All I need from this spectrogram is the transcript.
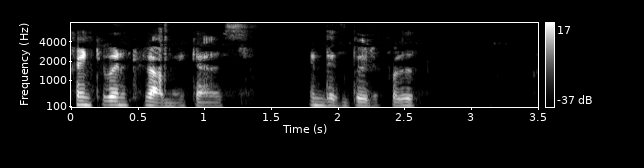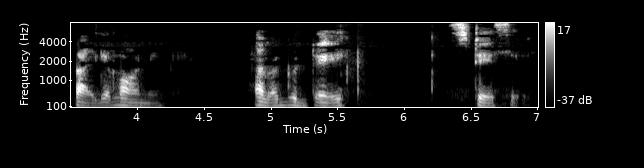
21 kilometers in this beautiful Friday morning. Have a good day. Stay safe.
